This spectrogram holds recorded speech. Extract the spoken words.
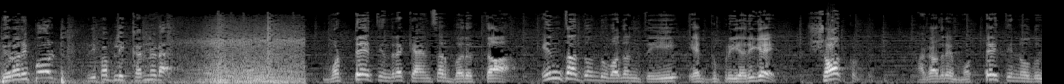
Bureau report Republic Kannada. ಮೊಟ್ಟೆ ತಿಂದ್ರೆ ಕ್ಯಾನ್ಸರ್ ಬರುತ್ತಾ? ಇಂಥದ್ದೊಂದು ವದಂತಿ ಎಗ್ ಪ್ರಿಯರಿಗೆ ಶಾಕ್ ಉಂಟು ಹಾಗಾದ್ರೆ ಮೊಟ್ಟೆ ತಿನ್ನೋದು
